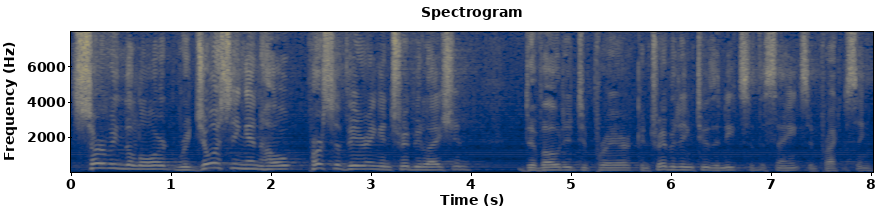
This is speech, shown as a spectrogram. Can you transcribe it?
serving the Lord, rejoicing in hope, persevering in tribulation, devoted to prayer, contributing to the needs of the saints, and practicing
